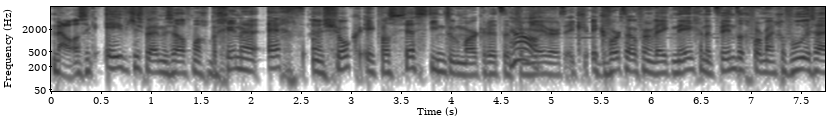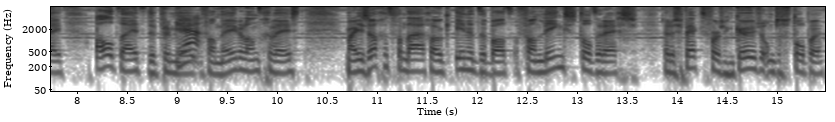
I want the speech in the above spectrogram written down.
Nou, als ik eventjes bij mezelf mag beginnen, echt een shock. Ik was 16 toen Mark Rutte oh. premier werd. Ik, ik word over een week 29. Voor mijn gevoel is hij altijd de premier van Nederland geweest. Maar je zag het vandaag ook in het debat van links tot rechts. Respect voor zijn keuze om te stoppen.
